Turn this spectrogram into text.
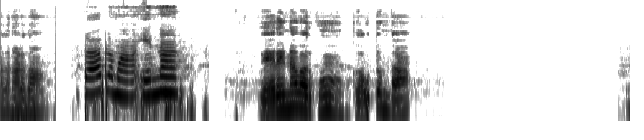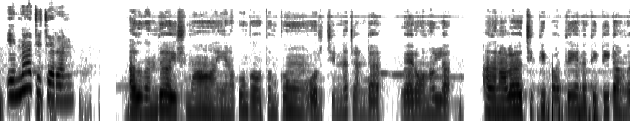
அதனால தான் ப்ராப்ளமா என்ன? வேற என்னவா இருக்கும்? கௌதம் தான் என்னாச்சு சரண்? அது வந்து ஐஷுமா எனக்கும் கௌதமுக்கும் ஒரு சின்ன சண்டை. வேற ஒன்றும் இல்லை. அதனால சித்தி பார்த்து என்னை திட்டிட்டாங்க.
